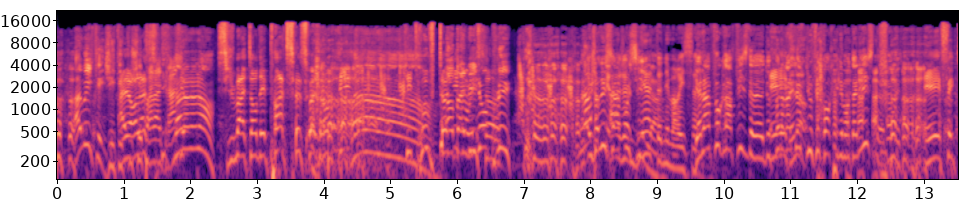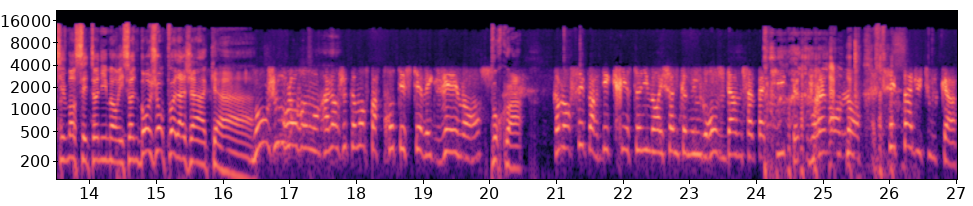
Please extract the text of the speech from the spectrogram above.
Ah oui, c'est- j'ai été Alors touché là, par la si- grâce. Non, non, non, non si je m'attendais pas que ce soit Jean-Philippe qui trouve Tony Ah bah lui Morrison. non plus. Aujourd'hui, c'est Ah, J'aime impossible. bien Tony Morrison. Il y a l'infographiste de, de Et- Fun mais Radio non. qui nous fait croire qu'il est mentaliste. Non, mais- Et effectivement, c'est Tony Morrison. Bonjour Paul Jacques. Bonjour Laurent. Alors je commence par protester avec véhémence. Pourquoi? Commencer par décrire Toni Morrison comme une grosse dame sympathique, vraiment non, c'est pas du tout le cas.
